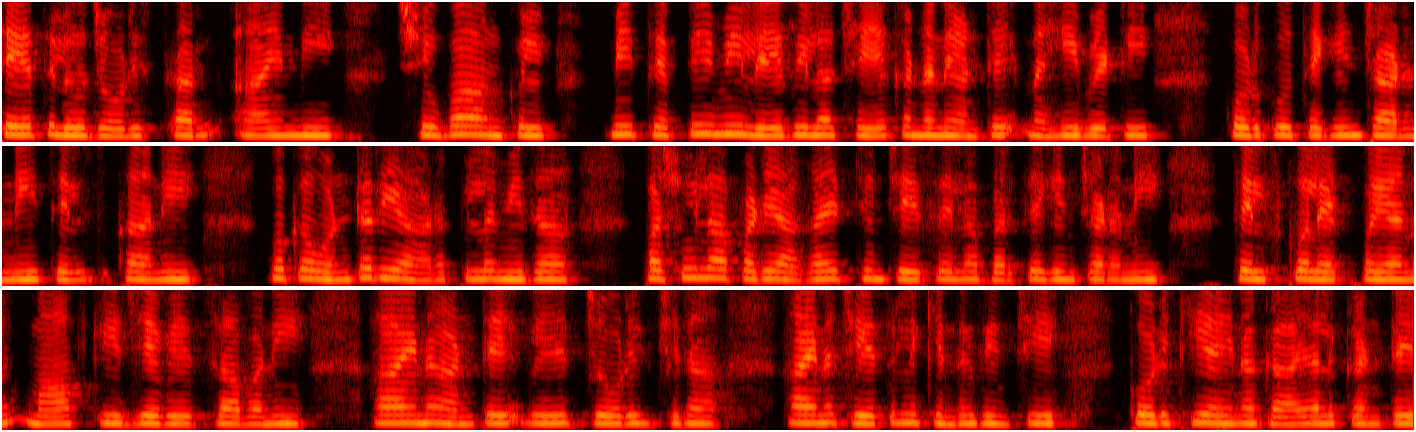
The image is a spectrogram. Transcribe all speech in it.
చేతులు జోడిస్తారు. ఆయన్ని శుభ అంకుల్ మీ తప్పేమీ లేదు ఇలా చేయకండని అంటే నహి బేటి కొడుకు తెగించాడని తెలుసు కానీ ఒక ఒంటరి ఆడపిల్ల మీద పశువులా పడి అఘాయిత్యం చేసేలా బరితెగించాడని తెలుసుకోలేకపోయాను. మాఫ్ కీజే వేద్ సాబ్ అని ఆయన అంటే వేద్ జోడించిన ఆయన చేతుల్ని కిందకు దించి కొడుకి అయిన గాయాల కంటే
